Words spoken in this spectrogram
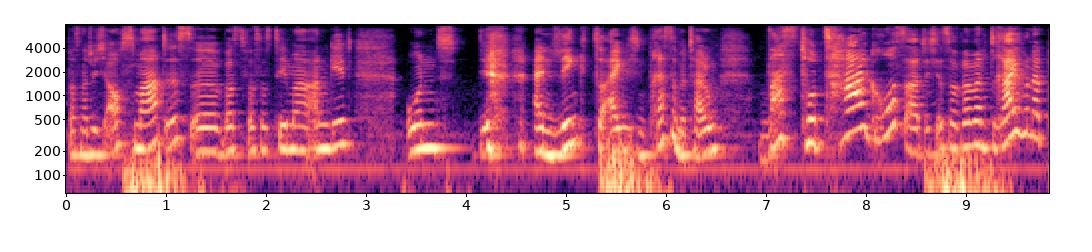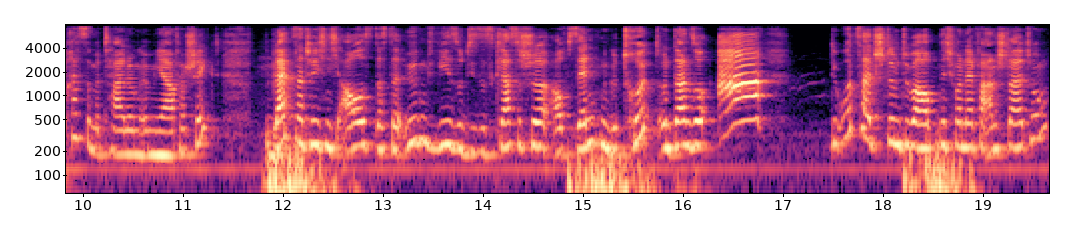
was natürlich auch smart ist, äh, was, was das Thema angeht. Und einen Link zur eigentlichen Pressemitteilung, was total großartig ist, weil wenn man 300 Pressemitteilungen im Jahr verschickt, bleibt es natürlich nicht aus, dass da irgendwie so dieses klassische auf Senden gedrückt und dann so, ah, die Uhrzeit stimmt überhaupt nicht von der Veranstaltung.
